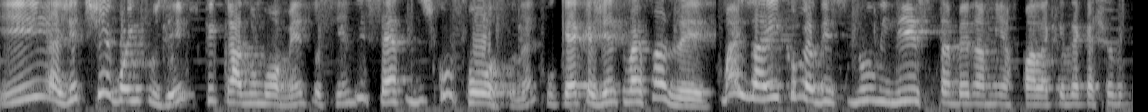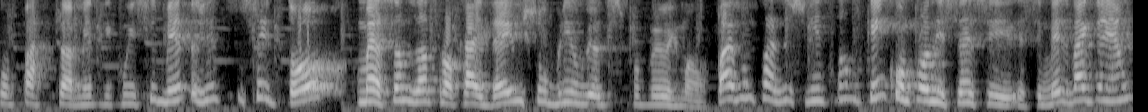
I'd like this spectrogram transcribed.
E a gente chegou, inclusive, a ficar num momento assim de certo desconforto, né? O que é que a gente vai fazer? Mas aí, como eu disse no início também na minha fala aqui da questão do compartilhamento de conhecimento, a gente se sentou, começamos a trocar ideia e um sobrinho meu disse pro meu irmão: pai, vamos fazer o seguinte, então, quem comprou Nissan esse, esse mês vai ganhar um,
